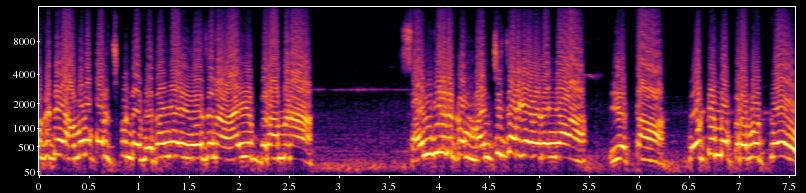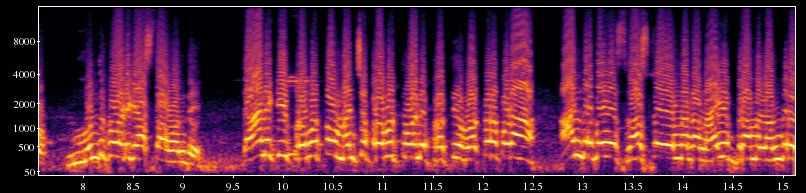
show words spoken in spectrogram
ఒకటి అమలు పరుచుకునే విధంగా ఈ రోజున ఆయు బ్రాహ్మణ సంఘీయులకు మంచి జరిగే విధంగా ఈ యొక్క కూటమి ప్రభుత్వం ముందుకు అడిగేస్తా ఉంది. దానికి ప్రభుత్వం మంచి ప్రభుత్వం అని ప్రతి ఒక్కరు కూడా ఆంధ్రప్రదేశ్ రాష్ట్రంలో ఉన్న నాయ బ్రాహ్మణులందరూ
